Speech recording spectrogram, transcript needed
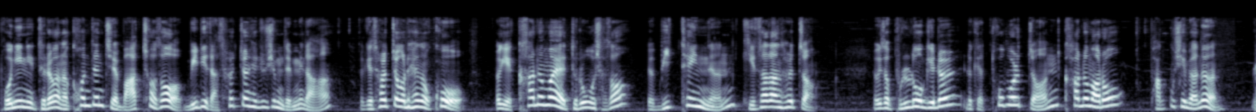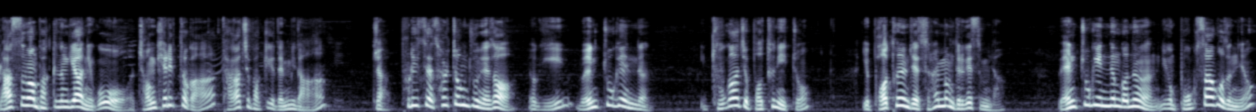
본인이 들어가는 컨텐츠에 맞춰서 미리 다 설정해 주시면 됩니다. 이렇게 설정을 해놓고 여기 카르마에 들어오셔서 밑에 있는 기사단 설정 여기서 불러오기를 이렇게 토벌전 카르마로 바꾸시면은 라스만 바뀌는 게 아니고 전 캐릭터가 다 같이 바뀌게 됩니다. 자 preset 설정 중에서 여기 왼쪽에 있는 이 두 가지 버튼이 있죠? 이 버튼에 대해서 설명드리겠습니다. 왼쪽에 있는 거는 이건 복사거든요?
